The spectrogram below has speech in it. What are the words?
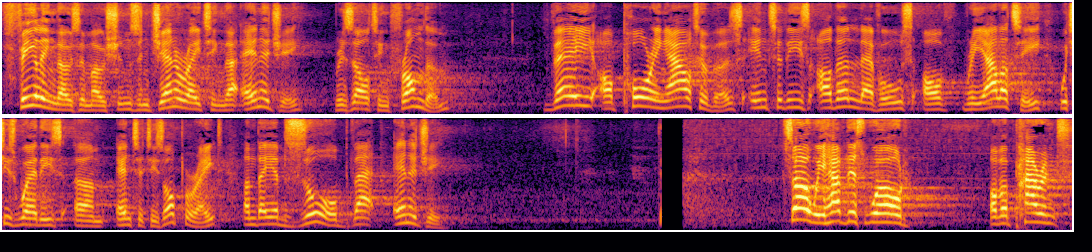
feeling those emotions and generating that energy resulting from them, they are pouring out of us into these other levels of reality, which is where these um, entities operate, and they absorb that energy. So we have this world of apparent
